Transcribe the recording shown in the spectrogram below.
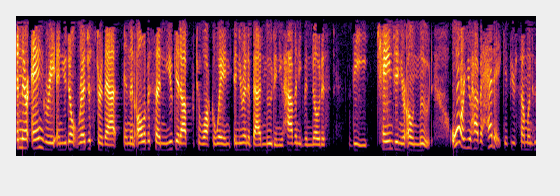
and they're angry and you don't register that and then all of a sudden you get up to walk away and, and you're in a bad mood and you haven't even noticed the change in your own mood. Or you have a headache if you're someone who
